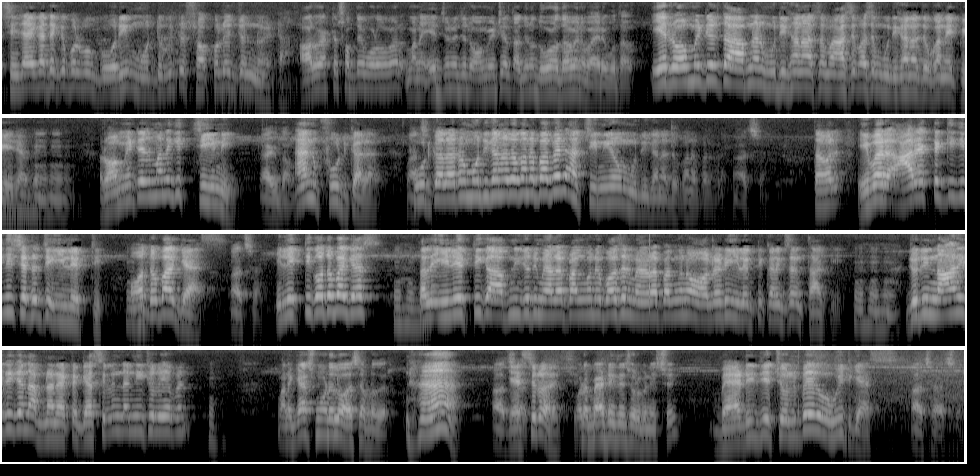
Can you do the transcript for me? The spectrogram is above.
সেই জায়গা থেকে বলব গরিব মধ্যবিত্ত সকলের জন্য এটা। আরও একটা সবথেকে বড় ব্যাপার মানে এর জন্য যে র মেটেরিয়াল তার জন্য দৌড়াতে হবে না বাইরে কোথাও। এর র মেটেরিয়াল তো আপনার মুদিখানা আশেপাশে মুদিখানা দোকানে পেয়ে হুম র মেটেরিয়াল মানে কি? চিনি। একদম। অ্যান্ড ফুড কালার ফুড কালারও মুদিখানা দোকানে পাবেন আর চিনিও মুদিখানা দোকানে পাবেন। আচ্ছা। তাহলে এবার আর একটা কি জিনিস সেটা হচ্ছে ইলেকট্রিক অথবা গ্যাস আচ্ছা। ইলেকট্রিক অথবা গ্যাস তাহলে ইলেকট্রিক আপনি যদি মেলা প্রাঙ্গনে বসেন মেলা প্রাঙ্গনে অলরেডি ইলেকট্রিক কানেকশন থাকে। যদি না নিতে চান আপনারা একটা গ্যাস সিলিন্ডার নিয়ে চলে যাবেন। মানে গ্যাস মডেলও আছে আপনাদের? হ্যাঁ আচ্ছা। গ্যাসেরও আছে। ওটা ব্যাটারিতে চলবে নিশ্চয়ই? ব্যাটারি দিয়ে চলবে উইথ গ্যাস আচ্ছা আচ্ছা।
